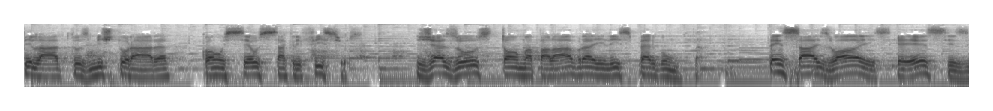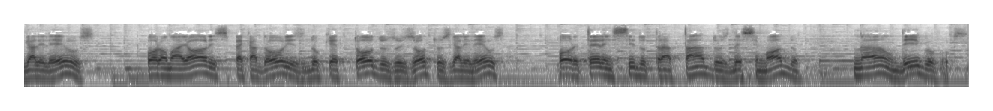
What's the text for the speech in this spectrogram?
Pilatos misturara com os seus sacrifícios. Jesus toma a palavra e lhes pergunta: Pensais vós que esses galileus foram maiores pecadores do que todos os outros galileus por terem sido tratados desse modo? Não, digo-vos.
